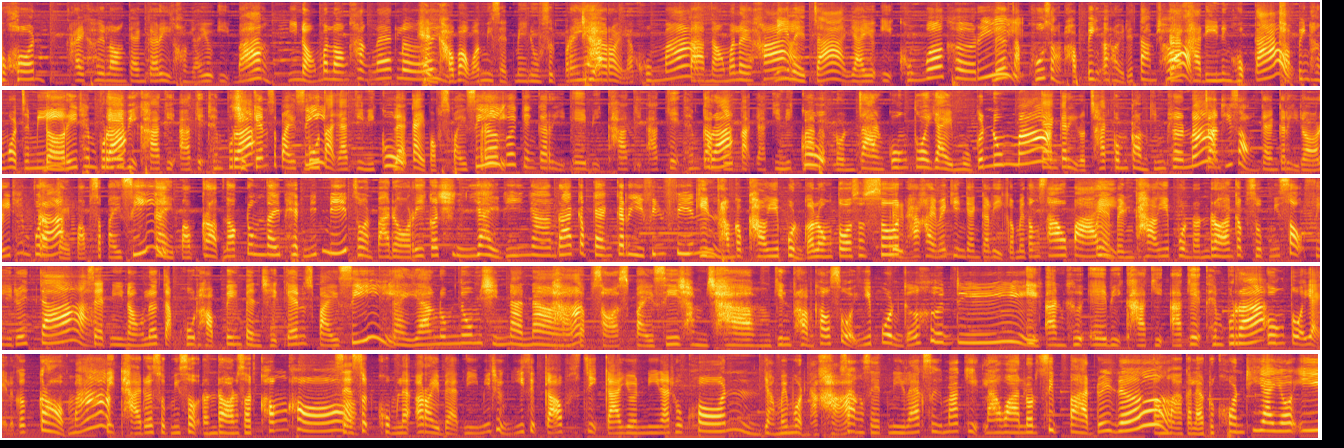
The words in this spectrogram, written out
ทุกคนใครเคยลองแกงกะหรี่ของยาโยอิบ้าง นี่น้องมาลองครั้งแรกเลย เห็นเขาบอกว่ามีเซตเมนูสุดประหยัดที่อร่อยและคุ้มมาก ตามน้องมาเลยค่ะ นี่เลยจ้ายาโยอิคุ้มเวอร์เคอรี่เลือกจากคู่ 2 ท็อปปิ้งอร่อยได้ตามชอบ ราคาดี 169 ท็อปปิ้งทั้งหมดจะมี ดอรี่เทมปุระเอบิคากิอาเกะเทมปุระชิคเก้นสไปซี่บูตะยากินิกุและไก่ป๊อปสไปซี่เริ่มด้วยแกงกะหรี่เอบิคากิอาเกะเทมปุระบูตะยากินิกุแบบล้นจานกุ้งตัวใหญ่หมูก็นุ่มมาก แกงกะหรี่รสชาติกลมกล่อมกินเพลินมาก จานที่ 2 แกงกะหรี่ดอรี่เทมปุระไก่ป๊อปสไปซี่ ไก่ป๊อปกรอบนอกนุ่มในเผ็ดนิดๆ ส่วนปลาดอรี่ก็ชิ้นใหญ่ดีงามราดกับแกงกะหรี่ฟินๆ กินพร้อมกับข้าวญี่ปุ่นก็ลงตัวสุดๆ หรือถ้าใครไม่กินแกงกะหรี่ก็ไม่ต้องเศร้าไป เปลี่ยนเป็นข้าวญี่ปุ่นร้อนๆกับซุปมิโซะฟรีด้วยจ้า เซตนี้น้องเลือกจับคู่ท็อปปิ้งเป็นชิคเก้นสไปซี่ไก่ย่างนุ่มๆชิ้นหนาๆกับซอสสไปซี่ช่ำๆกินพร้อมข้าวสวยญี่ปุ่นก็คือดี อีกอันคือเอบิคากิอาเกะเทมปุระกุ้งตัวใหญ่แล้วก็กรอบมากปิดท้ายด้วยซุปมิโซะร้อนๆสดคล่องคอเซตสุดคุ้มและอร่อยแบบนี้มีถึง 29 พฤศจิกายนนี้นะทุกคน ยังไม่หมดนะคะ สั่งเซตนี้แลกซื้อมากิลาวาลด 10 บาทด้วยเด้อต้องมากันแล้วทุกคนที่ยาโยอิ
